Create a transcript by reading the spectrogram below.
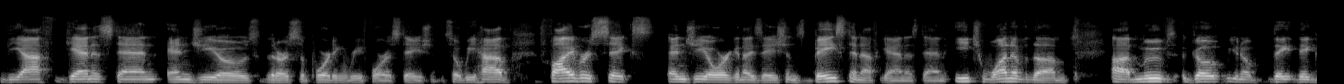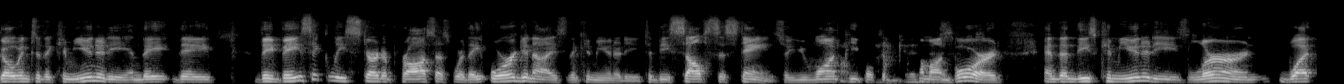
the Afghanistan NGOs that are supporting reforestation. So we have five or six NGO organizations based in Afghanistan. Each one of them uh, moves go you know they they go into the community and they they they basically start a process where they organize the community to be self-sustained so you want oh, people to come on board and then these communities learn what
